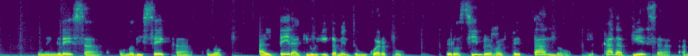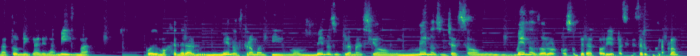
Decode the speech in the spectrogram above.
uno ingresa, uno diseca, uno altera quirúrgicamente un cuerpo, pero siempre respetando cada pieza anatómica de la misma, podemos generar menos traumatismo, menos inflamación, menos hinchazón, menos dolor postoperatorio y el paciente se recupera pronto.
